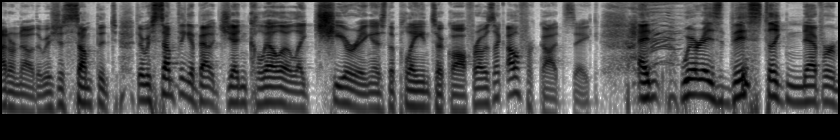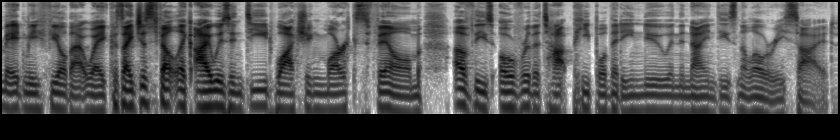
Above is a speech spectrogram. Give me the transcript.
I don't know. There was just something. There was something about Jenn Colella like cheering as the plane took off. Where I was like, "Oh, for God's sake!" And whereas this like never made me feel that way because I just felt like I was indeed watching Mark's film of these over the top people that he knew in the '90s in the Lower East Side.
